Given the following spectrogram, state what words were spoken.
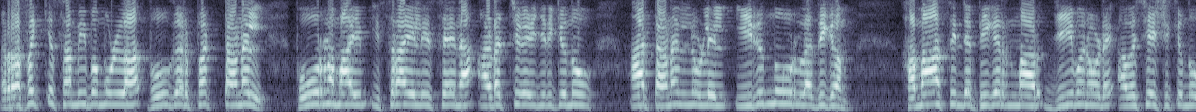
റഫയ്ക്ക് സമീപമുള്ള ഭൂഗർഭ ടണൽ പൂർണമായും ഇസ്രായേലി സേന അടച്ചു കഴിഞ്ഞിരിക്കുന്നു. ആ ടണലിനുള്ളിൽ ഇരുന്നൂറിലധികം ഹമാസിന്റെ ഭീകരന്മാർ ജീവനോടെ അവശേഷിക്കുന്നു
